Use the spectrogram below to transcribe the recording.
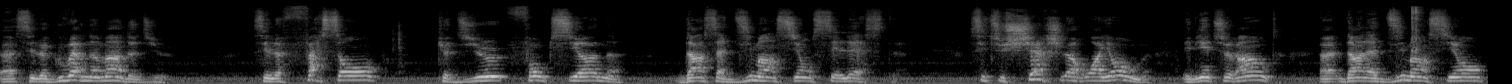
euh, c'est le gouvernement de Dieu. C'est la façon que Dieu fonctionne dans sa dimension céleste. Si tu cherches le royaume, eh bien tu rentres euh, dans la dimension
